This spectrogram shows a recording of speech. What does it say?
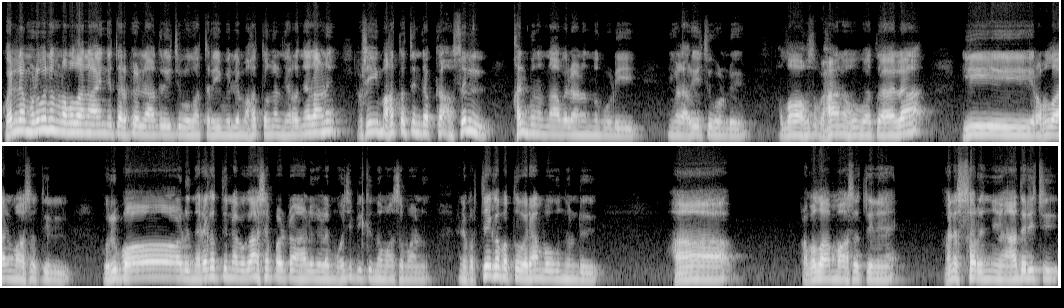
കൊല്ലം മുഴുവനും റമദാനായെങ്കിൽ തിരക്കുകളിൽ ആഗ്രഹിച്ചു പോകും. അത്രയും വലിയ മഹത്വങ്ങൾ നിറഞ്ഞതാണ്. പക്ഷേ ഈ മഹത്വത്തിന്റെ ഒക്കെ അസൽ കൽബ് നന്നാവലാണെന്ന് കൂടി നിങ്ങൾ അറിയിച്ചുകൊണ്ട് അള്ളാഹു സുബാനഹുബത്താല ഈ റമദാൻ മാസത്തിൽ ഒരുപാട് നരകത്തിന് അവകാശപ്പെട്ട ആളുകളെ മോചിപ്പിക്കുന്ന മാസമാണ്. അതിന് പ്രത്യേക പത്ത് വരാൻ പോകുന്നുണ്ട്. ആ റമദാൻ മാസത്തിനെ മനസ്സറിഞ്ഞ് ആദരിച്ച്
